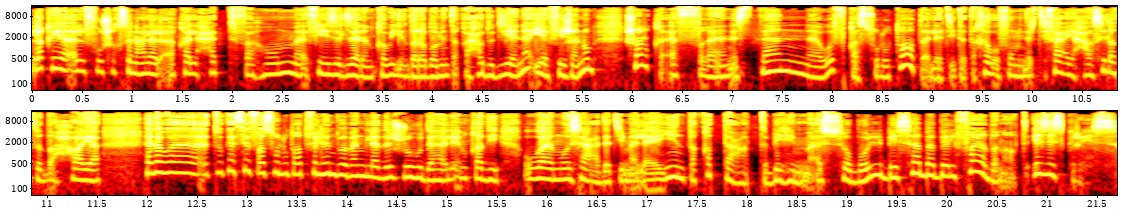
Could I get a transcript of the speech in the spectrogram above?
لقي ألف شخص على الأقل حتفهم في زلزال قوي ضرب منطقة حدودية نائية في جنوب شرق أفغانستان وفق السلطات التي تتخوف من ارتفاع حاصلة الضحايا. هذا وتكثف السلطات في الهند وبنغلاديش جهودها لإنقاذ ومساعدة ملايين تقطعت بهم السبل بسبب الفيضانات. إيزيس كريس.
